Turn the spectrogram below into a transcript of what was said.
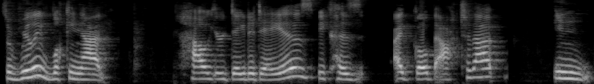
So really looking at how your day to day is because I go back to that in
